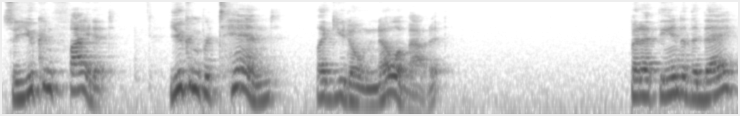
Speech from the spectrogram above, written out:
So you can fight it. You can pretend like you don't know about it. But at the end of the day,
